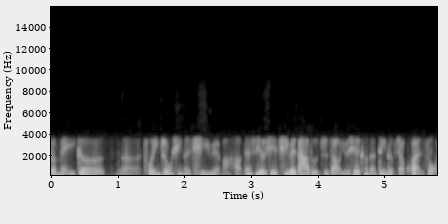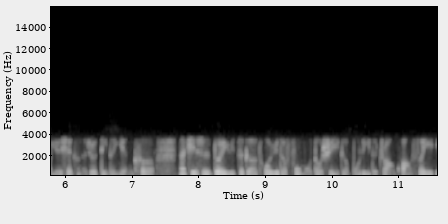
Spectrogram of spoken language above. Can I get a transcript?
跟每一个呃托婴中心的契约嘛，好，但是有些契约大家都知道，有些可能定的比较宽松，有些可能就定的严苛。那其实对于这个托育的父母都是一个不利的状况，所以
